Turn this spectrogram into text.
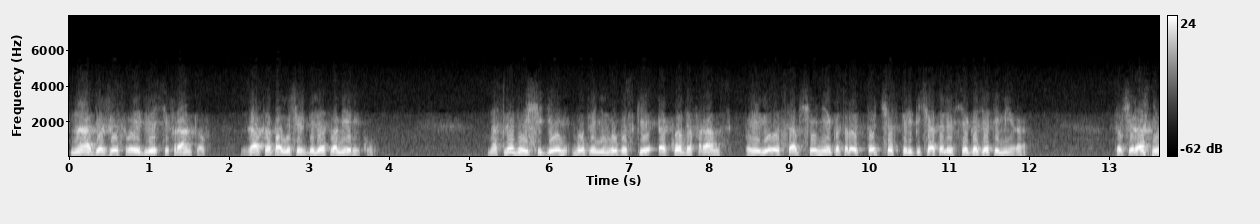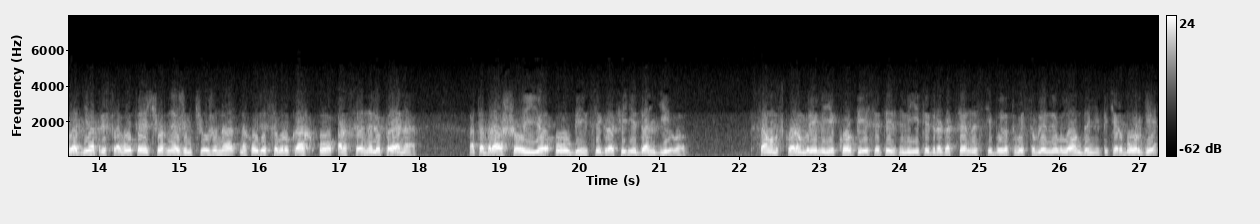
На, держи свои 200 франков. Завтра получишь билет в Америку. На следующий день в утреннем выпуске Эко де Франс появилось сообщение, которое тотчас перепечатали все газеты мира. Со вчерашнего дня пресловутая черная жемчужина находится в руках у Арсена Люпена, отобравшего ее у убийцы графини Дандило. В самом скором времени копии с этой знаменитой драгоценности будут выставлены в Лондоне, Петербурге,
